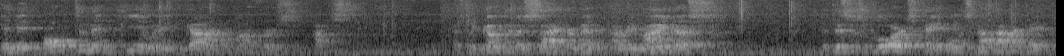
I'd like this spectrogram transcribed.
in the ultimate healing God offers us. As we come to the sacrament, I remind us that this is Lord's table, it's not our table.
